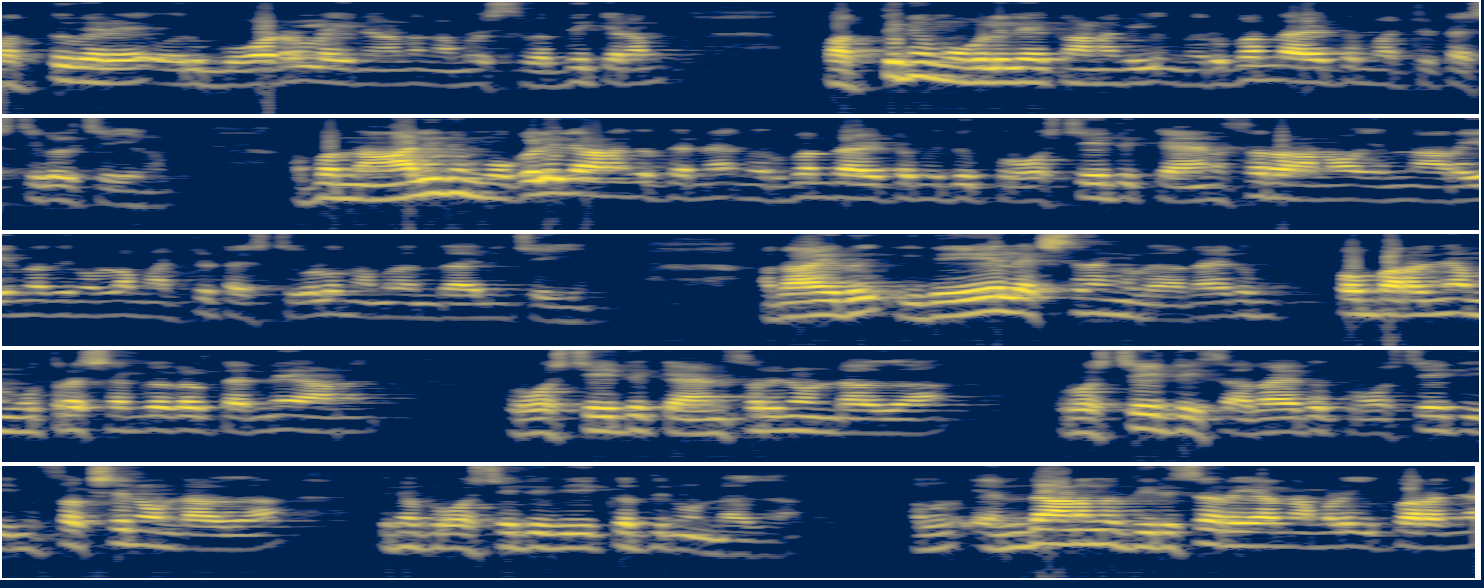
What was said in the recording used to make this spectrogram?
പത്ത് വരെ ഒരു ബോർഡർ ലൈനാണ് നമ്മൾ ശ്രദ്ധിക്കണം. പത്തിന് മുകളിലേക്കാണെങ്കിൽ നിർബന്ധമായിട്ടും മറ്റ് ടെസ്റ്റുകൾ ചെയ്യണം. അപ്പോൾ നാലിന് മുകളിലാണെങ്കിൽ തന്നെ നിർബന്ധമായിട്ടും ഇത് പ്രോസ്റ്റേറ്റ് ക്യാൻസർ ആണോ എന്ന് അറിയുന്നതിനുള്ള മറ്റ് ടെസ്റ്റുകളും നമ്മൾ എന്തായാലും ചെയ്യും. അതായത് ഇതേ ലക്ഷണങ്ങൾ അതായത് ഇപ്പം പറഞ്ഞ മൂത്രശങ്കകൾ തന്നെയാണ് പ്രോസ്റ്റേറ്റ് ക്യാൻസറിനുണ്ടാകുക പ്രോസ്റ്റേറ്റിസ് അതായത് പ്രോസ്റ്റേറ്റ് ഇൻഫെക്ഷൻ ഉണ്ടാകുക പിന്നെ പ്രോസ്റ്റേറ്റ് വീക്കത്തിനുണ്ടാകുക അപ്പം എന്താണെന്ന് തിരിച്ചറിയാൻ നമ്മൾ ഈ പറഞ്ഞ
